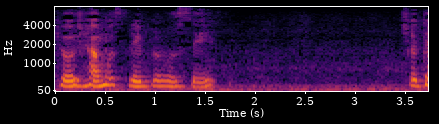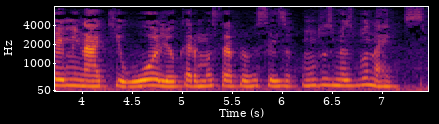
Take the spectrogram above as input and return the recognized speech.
que eu já mostrei pra vocês. Deixa eu terminar aqui o olho, eu quero mostrar pra vocês um dos meus bonecos.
